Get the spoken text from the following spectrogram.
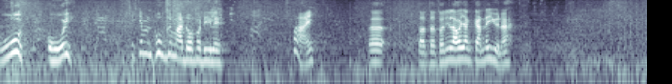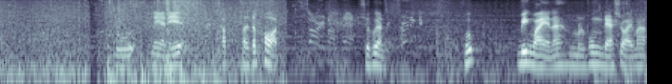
อู้โอ้ยไอ้เจ้ามันพุ่งขึ้นมาโดนพอดีเลยหาย เออแต่แต่ตอนนี้เราก็ยังกันได้อยู่นะ อันนี้ทับใส่ซัพพอร์ตช่วยเพื่อนปุ๊บวิ่งไวอะนะ มันพุ่งแดชไวมาก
